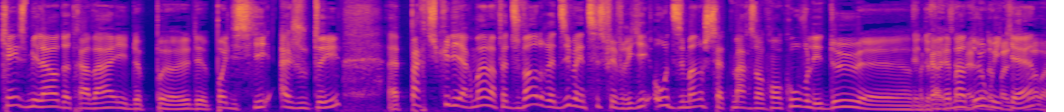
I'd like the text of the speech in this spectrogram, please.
15 000 heures de travail de, de policiers ajoutés, particulièrement, en fait, du vendredi 26 février au dimanche 7 mars. Donc, on couvre les deux, carrément deux week-ends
